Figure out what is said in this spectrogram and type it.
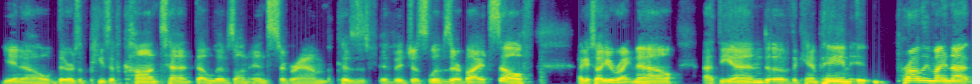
you know there's a piece of content that lives on instagram because if it just lives there by itself i can tell you right now at the end of the campaign it probably might not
